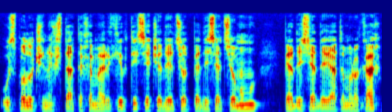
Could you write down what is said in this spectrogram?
у Сполучених Штатах Америки в 1957-59 роках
